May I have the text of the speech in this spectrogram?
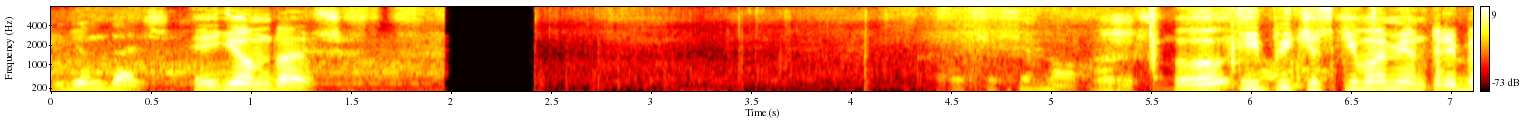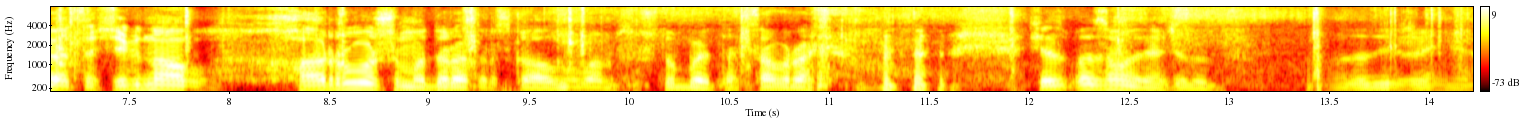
Идем дальше. Идем дальше. Короче, сигнал, говоришь. Э, Эпический момент, ребята, сигнал хороший, модератор сказал, ну вам, чтобы это, соврать. Сейчас посмотрим, что тут за движение.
